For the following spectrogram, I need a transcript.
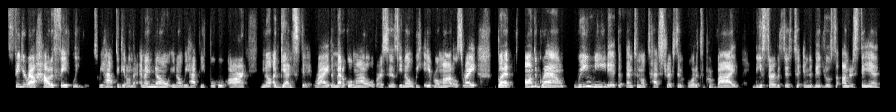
figure out how to safely use. We have to get on that. And I know, you know, we have people who are, you know, against it, right? The medical model versus, you know, behavioral models, right? But on the ground, we needed the fentanyl test strips in order to provide these services to individuals to understand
